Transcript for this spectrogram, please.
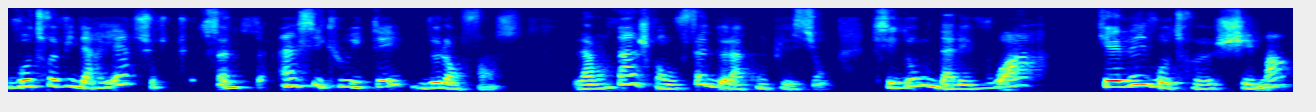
votre vie derrière sur toute cette insécurité de l'enfance. L'avantage quand vous faites de la complétion, c'est donc d'aller voir quel est votre schéma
